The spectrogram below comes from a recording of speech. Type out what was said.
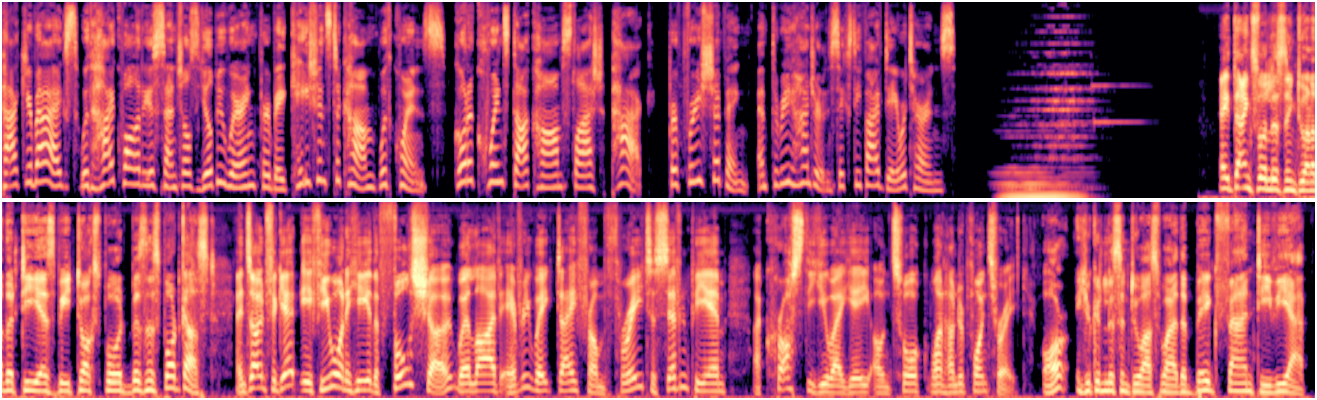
Pack your bags with high-quality essentials you'll be wearing for vacations to come with Quince. Go to quince.com slash pack for free shipping and 365-day returns. Hey, thanks for listening to another TSB Talksport Business Podcast. And don't forget, if you want to hear the full show, we're live every weekday from 3 to 7 p.m. across the UAE on Talk 100.3. Or you can listen to us via the Big Fan TV app.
